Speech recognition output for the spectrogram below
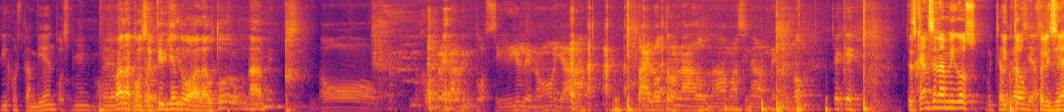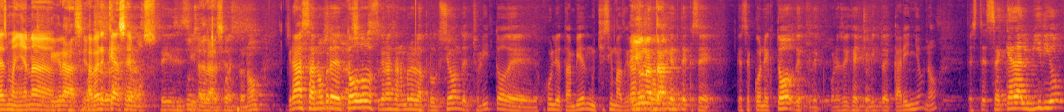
hijos también. Pues me van a consentir yendo al autódromo, nada menos. Mejor regalo imposible, ¿no? Ya está el otro lado, nada más y nada menos, ¿no? Cheque. Descansen, amigos. Muchas Tito, gracias. felicidades mañana. Cheque, gracias. A ver qué Gracias. hacemos. Sí, sí, sí, Muchas por gracias. supuesto, ¿no? Gracias a nombre de todos, gracias a nombre de la producción, de Cholito, de, de Julio también, muchísimas gracias a toda la gente que se, que se conectó, de- de- por eso dije Cholito de cariño, ¿no? Este, se queda el vídeo,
